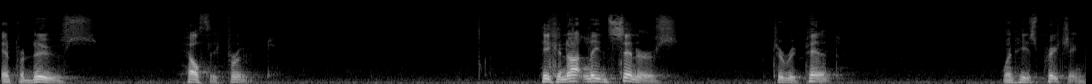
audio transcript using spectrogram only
and produce healthy fruit. He cannot lead sinners to repent when he's preaching.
